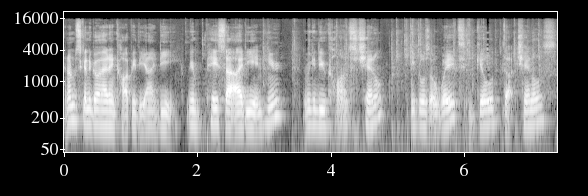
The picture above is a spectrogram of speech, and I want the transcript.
And I'm just going to go ahead and copy the ID. We can paste that ID in here. Then we can do const channel equals await guild.channels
